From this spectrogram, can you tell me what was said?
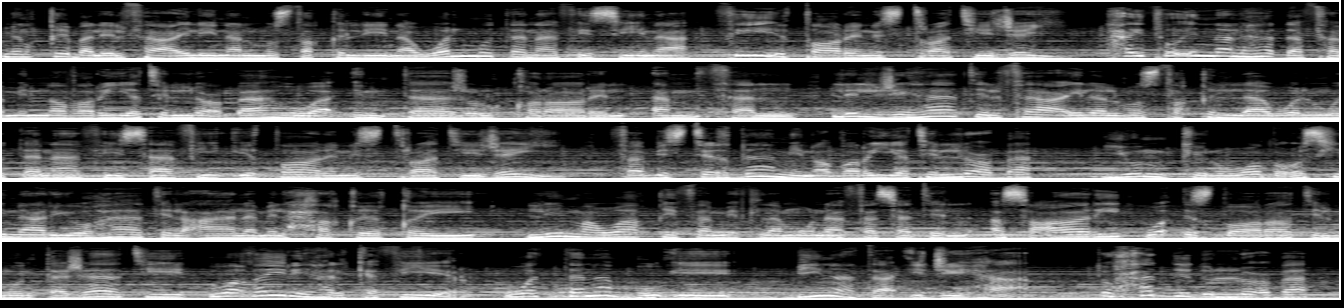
من قبل الفاعلين المستقلين والمتنافسين في إطار استراتيجي حيث إن الهدف من نظرية اللعبة هو إنتاج القرار الأمثل للجهات الفاعلة المستقلة والمتنافسة في إطار استراتيجي. فباستخدام نظرية اللعبة يمكن وضع سيناريوهات العالم الحقيقي لمواقف مثل منافسة الأسعار وإصدارات المنتجات وغيرها الكثير والتنبؤ بنتائجها تحدد اللعبة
